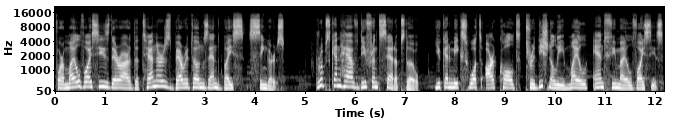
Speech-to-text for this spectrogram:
For male voices, there are the tenors, baritones, and bass singers. Groups can have different setups though. You can mix what are called traditionally male and female voices,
